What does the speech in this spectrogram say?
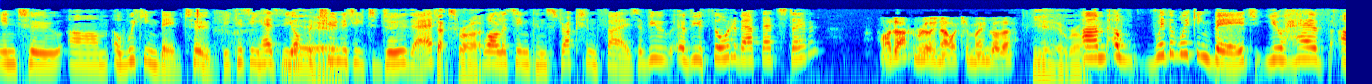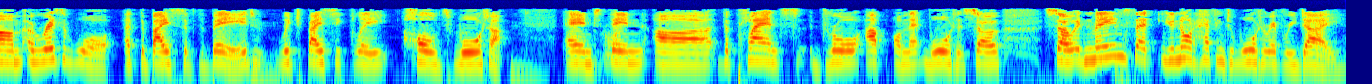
into um, a wicking bed too, because he has the Yeah. opportunity to do that. That's right. While it's in construction phase. Have you have you thought about that, Stephen? I don't really know what you mean by that. Yeah, right. Um, a, with a wicking bed, you have um, a reservoir at the base of the bed, which basically holds water. And then uh, the plants draw up on that water. So, so it means that you're not having to water every day.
